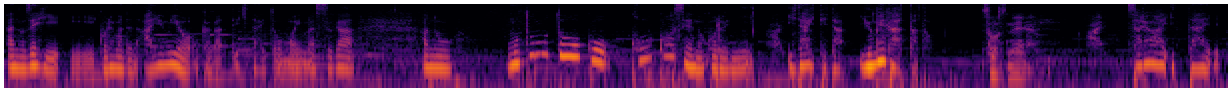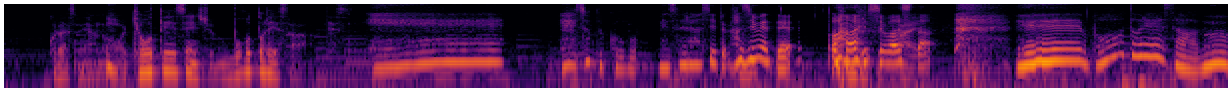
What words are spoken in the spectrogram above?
あのぜひこれまでの歩みを伺っていきたいと思いますがあのもともとこう高校生の頃に抱いていた夢があったと。そうですね、はい、それは一体？これはですねあの競艇選手ボートレーサーです。へええー、ちょっとこう珍しいとか初めて お会いしました。はい、えー、ボートレーサー、うん、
